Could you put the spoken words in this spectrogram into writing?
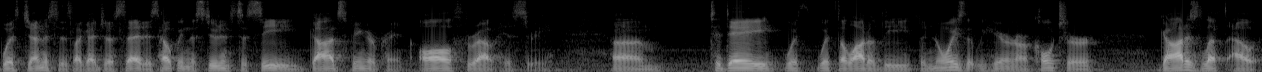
with Genesis, like I just said, is helping the students to see God's fingerprint all throughout history. Um, today, with, with a lot of the, the noise that we hear in our culture, God is left out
